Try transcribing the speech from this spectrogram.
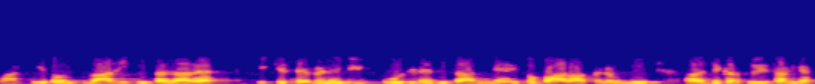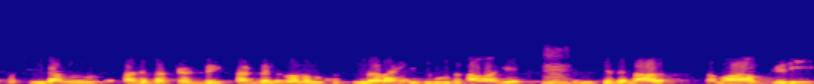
ਬਾਕੀ ਹੈ ਤਾਂ ਇੰਤਜ਼ਾਰ ਹੀ ਕੀਤਾ ਜਾ ਰਿਹਾ ਹੈ ਕਿ ਕਿਸੇ ਵੇਲੇ ਵੀ ਉਹ ਜਿਹੜੇ ਅਧਿਕਾਰੀ ਨੇ ਇੱਥੋਂ ਬਾਹਰ ਆ ਸਕਣਗੇ ਅ, ਜੇਕਰ ਤੁਸੀਂ ਸਾਡੀਆਂ ਤਸਵੀਰਾਂ ਨੂੰ ਸਾਡੇ ਦਰਸ਼ਕ ਦੇਖ ਸਕਦੇ ਨੇ ਤਾਂ ਤੁਹਾਨੂੰ ਤਸਵੀਰਾਂ ਰਾਹੀਂ ਜ਼ਰੂਰ ਦਿਖਾਵਾਂਗੇ ਕਿ ਕਿਸ ਤਰੀਕੇ ਦੇ ਨਾਲ तमाम ਜਿਹੜੀ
